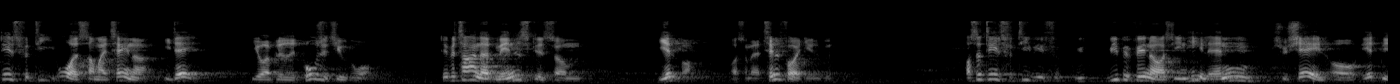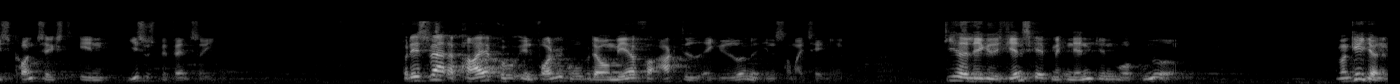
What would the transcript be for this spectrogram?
Dels fordi ordet samaritaner i dag jo er blevet et positivt ord. Det betegner et menneske, som hjælper, og som er til for at hjælpe. Og så dels fordi vi, vi befinder os i en helt anden social og etnisk kontekst, end Jesus befandt sig i. For det er svært at pege på en folkegruppe, der var mere foragtet af jøderne end samaritanerne. De havde ligget i fjendskab med hinanden gennem århundreder. Evangelierne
